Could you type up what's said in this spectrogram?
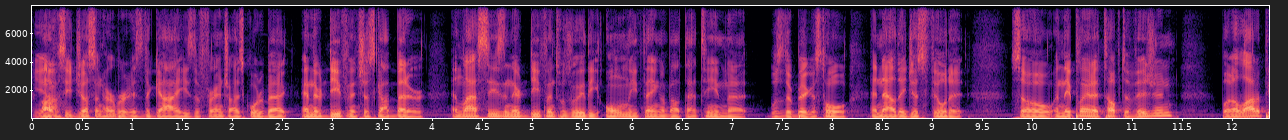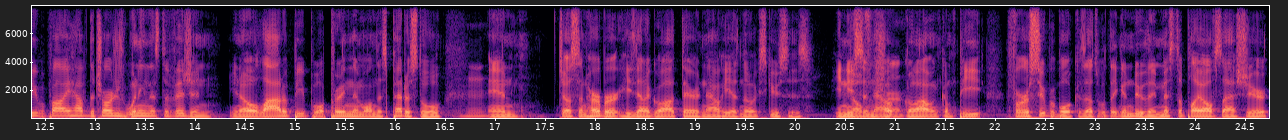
Yeah. Obviously, Justin Herbert is the guy. He's the franchise quarterback, and their defense just got better. And last season, their defense was really the only thing about that team that was their biggest hole. And now they just filled it. So, and they play in a tough division. But a lot of people probably have the Chargers winning this division. You know, a lot of people are putting them on this pedestal. Mm-hmm. And Justin Herbert, he's got to go out there. Now he has no excuses. He needs No, to now sure. go out and compete for a Super Bowl because that's what they can do. They missed the playoffs last year,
